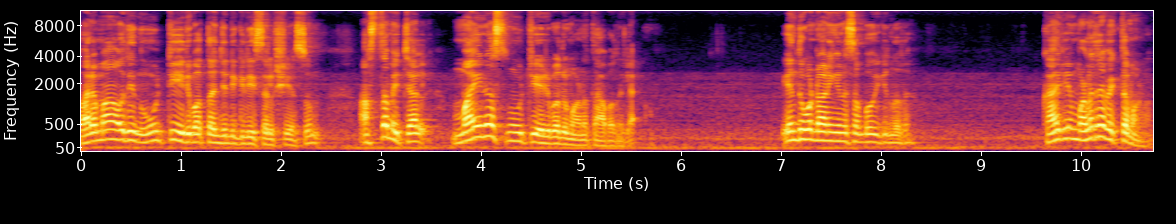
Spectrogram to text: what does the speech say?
പരമാവധി നൂറ്റി ഇരുപത്തഞ്ച് ഡിഗ്രി സെൽഷ്യസും അസ്തമിച്ചാൽ മൈനസ് നൂറ്റി എഴുപതുമാണ് താപനില. എന്തുകൊണ്ടാണ് ഇങ്ങനെ സംഭവിക്കുന്നത്? കാര്യം വളരെ വ്യക്തമാണ്.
